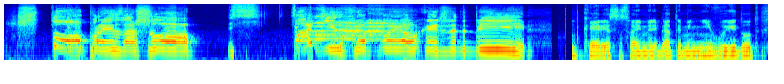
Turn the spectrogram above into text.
Что произошло? Один хп у HNB! Кэрри со своими ребятами не выйдут.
